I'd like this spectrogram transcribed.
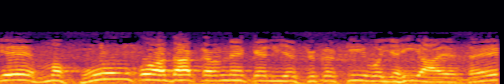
के मफहूम को अदा करने के लिए फ़िक्र की, वो यही आयत है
